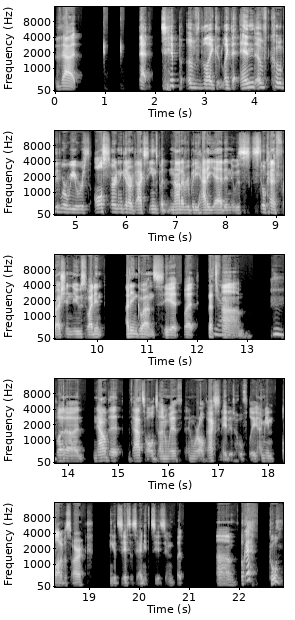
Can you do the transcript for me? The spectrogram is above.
that that tip of like like the end of COVID where we were all starting to get our vaccines, but not everybody had it yet, and it was still kind of fresh and new. So I didn't I didn't go out and see it. But That's Yeah. fair. Um, but uh, now that that's all done with and we're all vaccinated, hopefully, I mean a lot of us are. I think it's safe to say I need to see it soon. But um, okay, cool.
